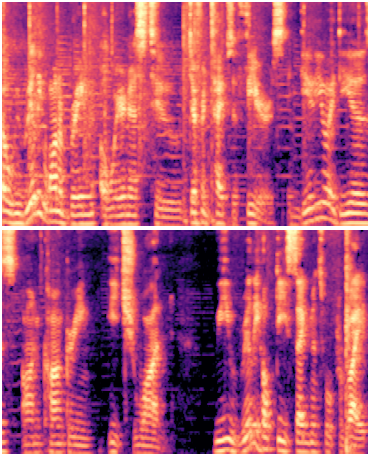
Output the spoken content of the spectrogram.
So, we really want to bring awareness to different types of fears and give you ideas on conquering each one. We really hope these segments will provide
